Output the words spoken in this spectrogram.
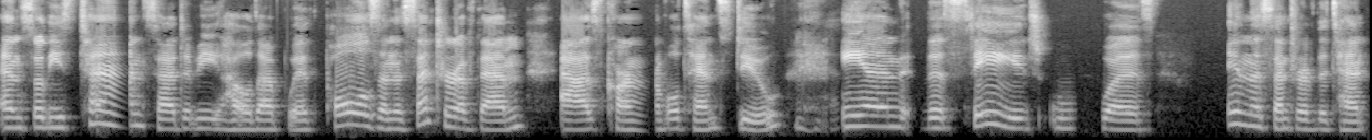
And so these tents had to be held up with poles in the center of them, as carnival tents do. Mm-hmm. And the stage was in the center of the tent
